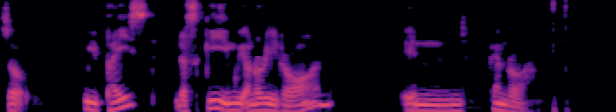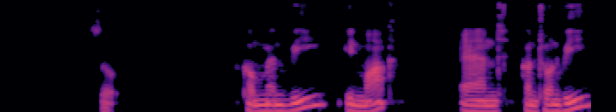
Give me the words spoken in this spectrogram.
So we paste the scheme we already drawn in ChemDraw so command V in mark and control V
